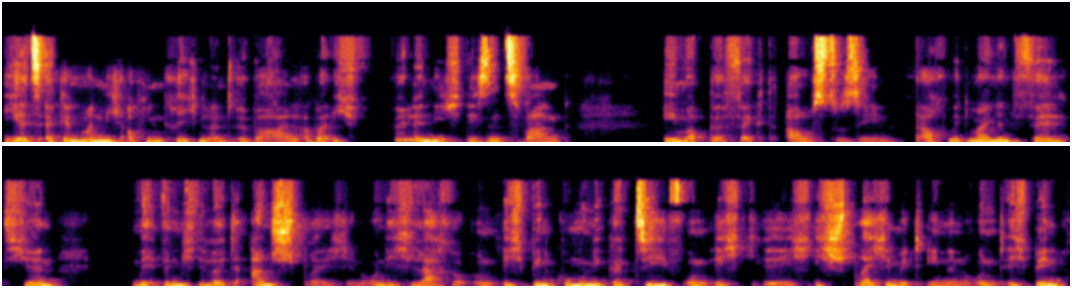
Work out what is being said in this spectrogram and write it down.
Jetzt erkennt man mich auch in Griechenland überall, aber ich fühle nicht diesen Zwang, immer perfekt auszusehen. Auch mit meinen Fältchen, wenn mich die Leute ansprechen und ich lache und ich bin kommunikativ und ich, ich, ich spreche mit ihnen und ich bin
